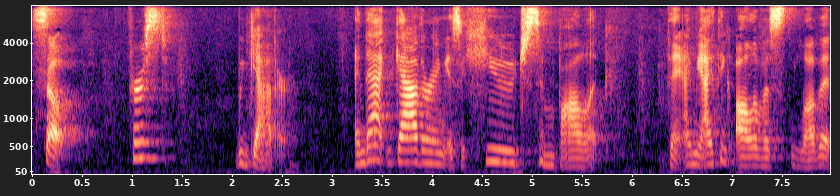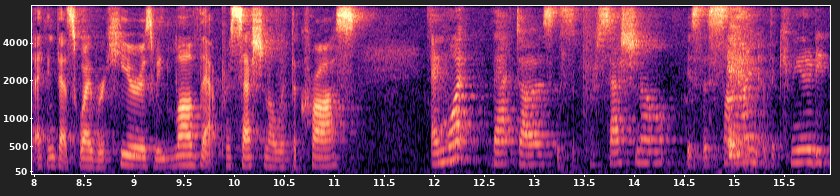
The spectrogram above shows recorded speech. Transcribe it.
So, first, we gather. And that gathering is a huge symbolic thing. I mean, I think all of us love it. I think that's why we're here is we love that processional with the cross. And what that does is the processional is the sign of the community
